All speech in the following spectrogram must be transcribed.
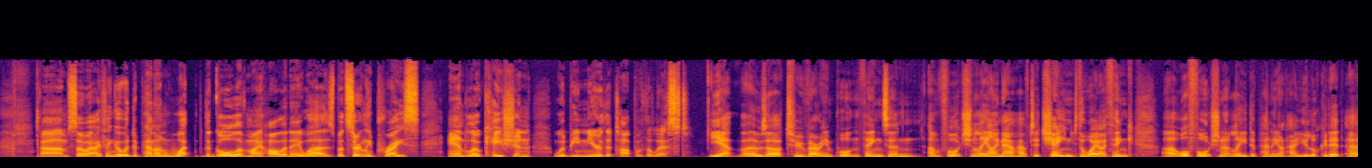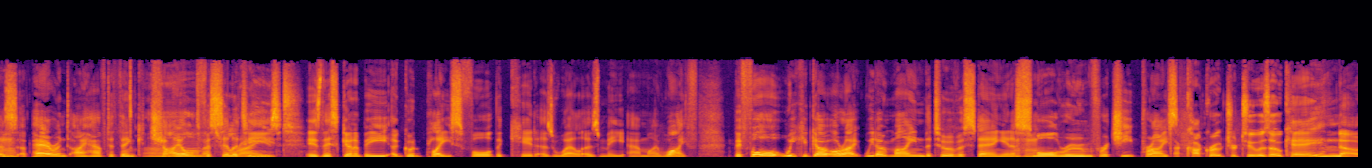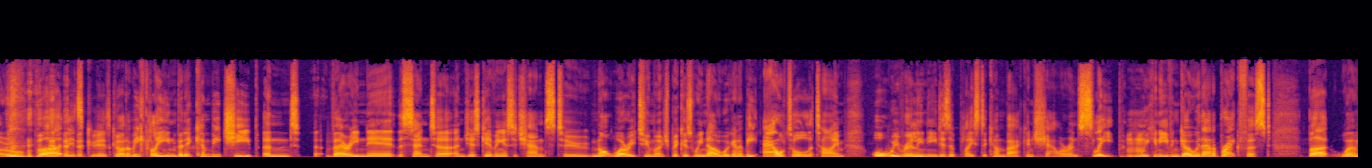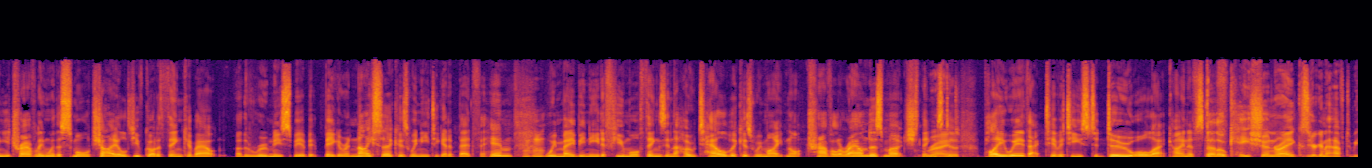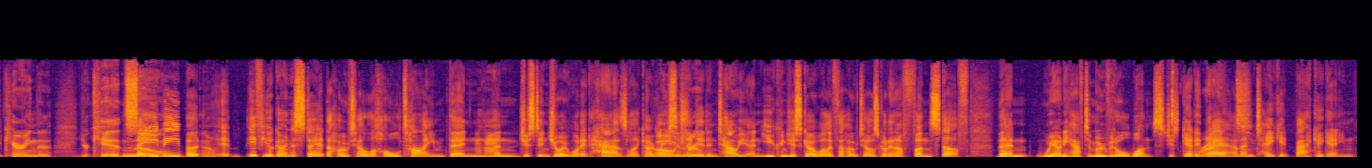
Um, so I think it would depend on what the goal of my holiday was, but certainly price and location would be near the top of the list. Yep, those are two very important things, and unfortunately, I now have to change the way I think, uh, or fortunately, depending on how you look at it. As a parent, I have to think child facilities. right. Is this going to be a good place for the kid as well as me and my wife? Before, we could go, all right, we don't mind the two of us staying in a small room for a cheap price. A cockroach or two is okay. No, but it's it's got to be clean, but it can be cheap and very near the center and just giving us a chance to not worry too much because we know we're going to be out all the time. All we really need is a place to come back and shower and sleep. We can even go without a breakfast. But when you're traveling with a small child, you've got to think about uh, the room needs to be a bit bigger and nicer because we need to get a bed for him. We maybe need a few more things in the hotel because we might not travel around as much, things Right. to play with, activities to do, all that kind of The stuff. location, right? Because you're going to have to be carrying the your kids. so- Maybe, but you know. if you're going to stay at the hotel the whole time, then Mm-hmm. and just enjoy what it has, like I Oh, recently true. did in Taoyuan, you can just go. Well, if the hotel's got enough fun stuff, then we only have to move it all once. Just get it there and then take it back again.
